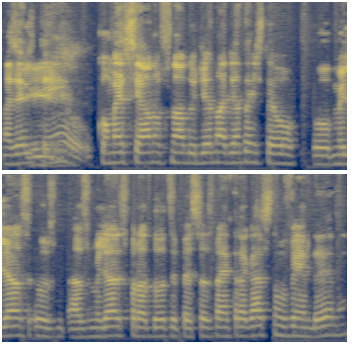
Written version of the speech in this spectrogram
Mas ele tem o comercial no final do dia, não adianta a gente ter o, o melhor, os, os melhores produtos e pessoas para entregar se não vender, né?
